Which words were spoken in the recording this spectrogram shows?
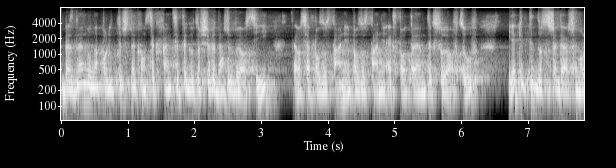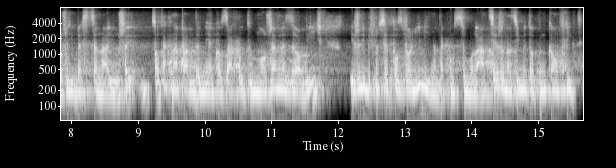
bez względu na polityczne konsekwencje tego, co się wydarzy w Rosji, Rosja pozostanie, pozostanie eksporterem tych surowców. Jakie ty dostrzegasz możliwe scenariusze? Co tak naprawdę my jako Zachód możemy zrobić, jeżeli byśmy sobie pozwolili na taką symulację, że nazwijmy to ten konflikt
